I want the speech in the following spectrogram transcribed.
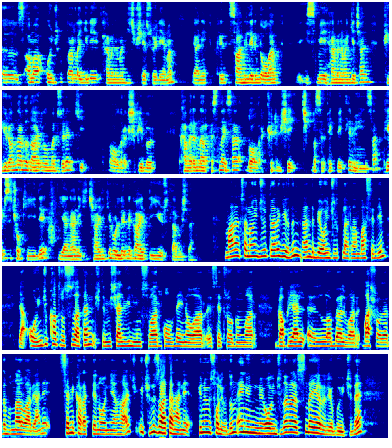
Ee, ama oyunculuklarla ilgili hemen hemen hiçbir şey söyleyemem. Yani kredi sahnelerinde olan e, ismi hemen hemen geçen figüranlar da dahil olmak üzere ki doğal olarak Spielberg kameranın arkasındaysa doğal olarak kötü bir şey çıkmasını pek beklemiyor insan. Hepsi çok iyiydi. Yani hani hikayedeki rollerini gayet de iyi üstlenmişler. Madem sen oyunculuklara girdin ben de bir oyunculuklardan bahsedeyim. Ya oyuncu kadrosu zaten işte Michelle Williams var, Paul Dano var, Seth Rogen var, Gabriel e, Lobel var. Başrollerde bunlar var yani. Semi karakterini oynayan hariç. Üçünü zaten hani günümüz Hollywood'un en ünlü oyuncular arasında yer alıyor bu üçü de.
